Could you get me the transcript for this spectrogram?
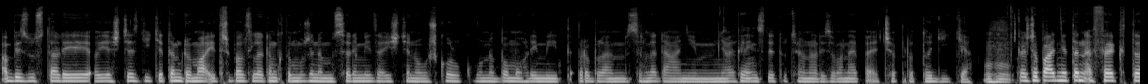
aby zůstali ještě s dítětem doma i třeba vzhledem k tomu, že nemuseli mít zajištěnou školku nebo mohli mít problém s hledáním nějaké institucionalizované péče pro to dítě. Uhum. Každopádně ten efekt eh,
